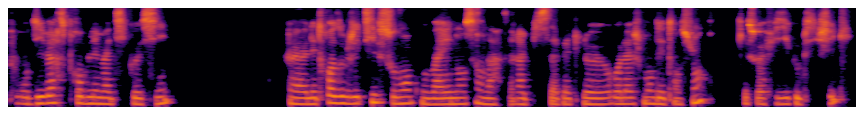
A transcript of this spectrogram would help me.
pour diverses problématiques aussi. les trois objectifs souvent qu'on va énoncer en art thérapie, ça va être le relâchement des tensions, qu'elles soient physiques ou psychiques,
